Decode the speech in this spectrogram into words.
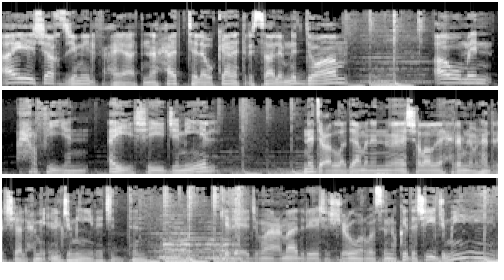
أي شخص جميل في حياتنا حتى لو كانت رسالة من الدوام أو من حرفيا أي شيء جميل. ندعو الله دائما إنه إيش الله لا يحرمنا من هذه الأشياء الجميلة جدا. كذا يا جماعة ما أدري إيش الشعور بس إنه كذا شيء جميل.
